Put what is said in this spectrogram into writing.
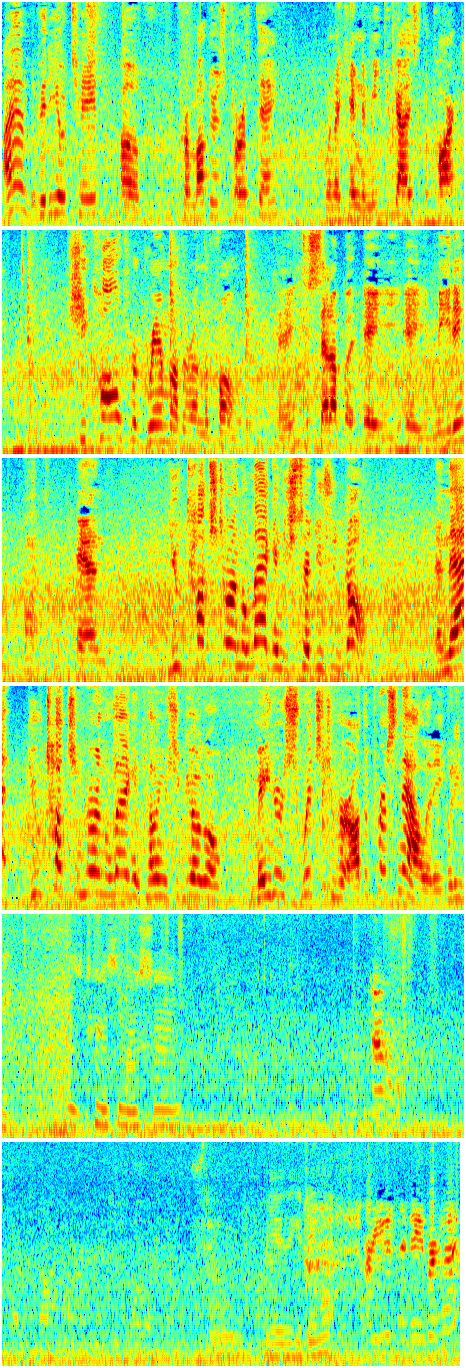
I have videotape of her mother's birthday when I came to meet you guys at the park. She called her grandmother on the phone, okay, to set up a, a, a meeting. And you touched her on the leg and you said you should go. And that, you touching her on the leg and telling her she should go, go made her switch to her other personality. What do you mean? I was trying to see my son. Oh, So maybe we could do that. are you in the neighborhood?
